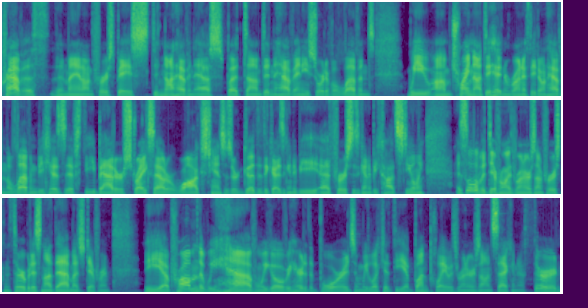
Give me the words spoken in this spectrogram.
Kravitz, the man on first base, did not have an S, but um, didn't have any sort of 11s we um, try not to hit and run if they don't have an 11 because if the batter strikes out or walks, chances are good that the guy's going to be at first is going to be caught stealing. It's a little bit different with runners on first and third, but it's not that much different. The uh, problem that we have when we go over here to the boards and we look at the uh, bunt play with runners on second or third,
